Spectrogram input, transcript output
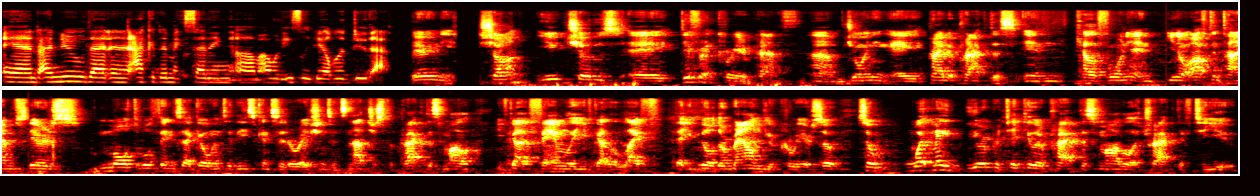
And I knew that in an academic setting, um, I would easily be able to do that. Very neat. Sean, you chose a different career path, um, joining a private practice in California. And, you know, oftentimes there's multiple things that go into these considerations. It's not just the practice model. You've got a family, you've got a life that you build around your career. So, so what made your particular practice model attractive to you?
